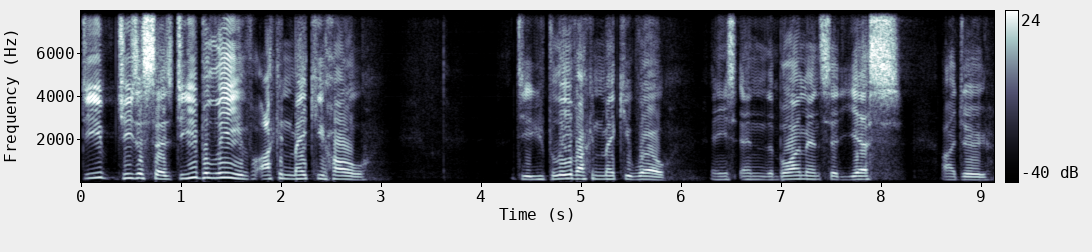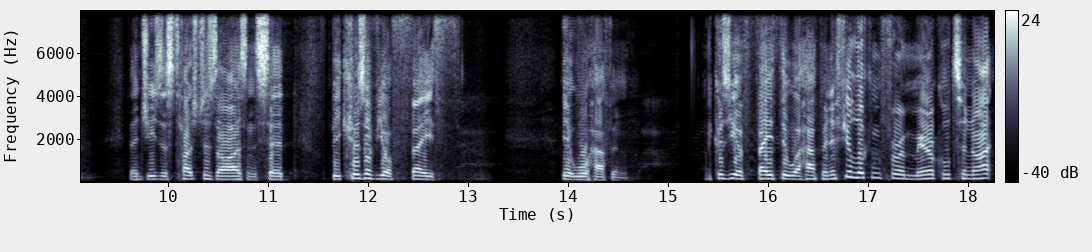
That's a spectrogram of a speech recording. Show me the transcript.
do you, Jesus says, Do you believe I can make you whole? Do you believe I can make you well? And, he's, and the blind man said, Yes, I do. Then Jesus touched his eyes and said, Because of your faith, it will happen. Because you have faith, it will happen. If you're looking for a miracle tonight,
